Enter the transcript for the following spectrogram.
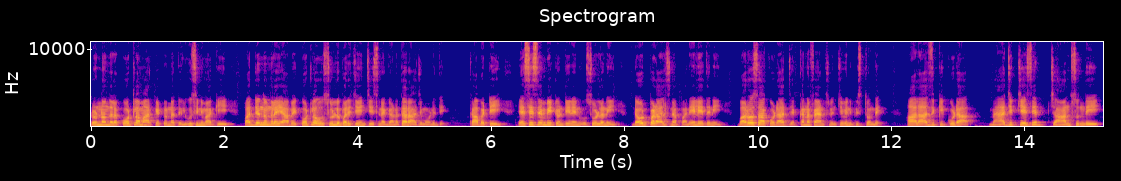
రెండు వందల కోట్ల మార్కెట్ ఉన్న తెలుగు సినిమాకి పద్దెనిమిది వందల యాభై కోట్ల వసూళ్ళు పరిచయం చేసిన ఘనత రాజమౌళిది. కాబట్టి S S M B twenty nine వసూళ్ళని డౌట్ పడాల్సిన పనే లేదని భరోసా కూడా జక్కన్న ఫ్యాన్స్ నుంచి వినిపిస్తుంది. ఆ లాజిక్కి కూడా మ్యాజిక్ చేసే ఛాన్స్ ఉంది.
